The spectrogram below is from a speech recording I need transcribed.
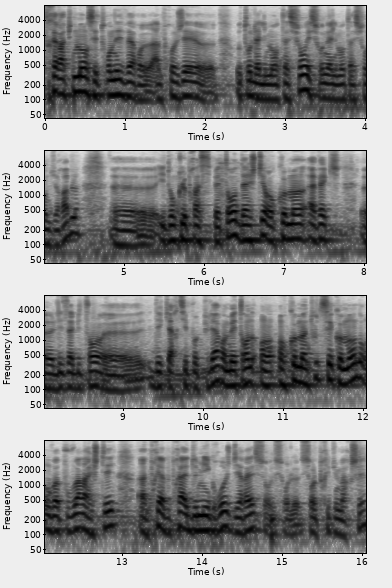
très rapidement, on s'est tourné vers un projet autour de l'alimentation et sur une alimentation durable. et donc, le principe étant d'acheter en commun avec les habitants des quartiers populaires, en mettant en, commun toutes ces commandes, on va pouvoir acheter un prix à peu près à demi-gros, je dirais, sur, sur sur le, prix du marché,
